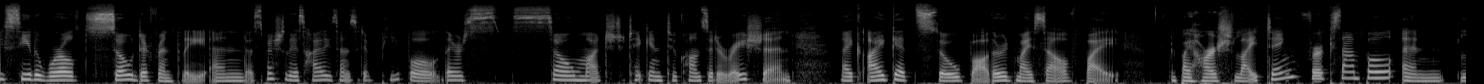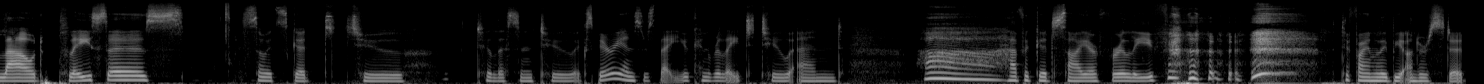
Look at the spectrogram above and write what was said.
we see the world so differently and especially as highly sensitive people there's so much to take into consideration like i get so bothered myself by by harsh lighting for example and loud places so it's good to to listen to experiences that you can relate to and ah have a good sigh of relief to finally be understood.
